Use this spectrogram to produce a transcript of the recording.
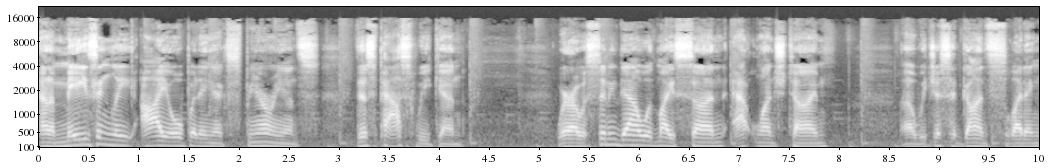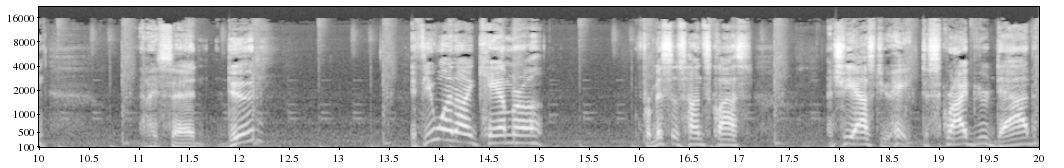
an amazingly eye opening experience this past weekend where I was sitting down with my son at lunchtime. Uh, we just had gone sledding. And I said, dude, if you went on camera for Mrs. Hunt's class and she asked you, hey, describe your dad.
